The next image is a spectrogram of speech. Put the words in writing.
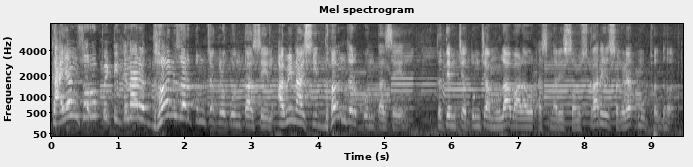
कायमस्वरूपी टिकणार धन जर तुमच्याकडे कोणतं असेल अविनाशी धन जर कोणतं असेल तर तुमच्या तुमच्या मुलाबाळावर असणारे संस्कार हे सगळ्यात मोठं धन आहे.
